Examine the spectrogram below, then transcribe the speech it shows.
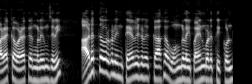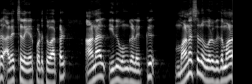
பழக்க வழக்கங்களிலும் சரி அடுத்தவர்களின் தேவைகளுக்காக உங்களை பயன்படுத்தி கொண்டு அலைச்சலை ஏற்படுத்துவார்கள். ஆனால் இது உங்களுக்கு மனசில் ஒரு விதமான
